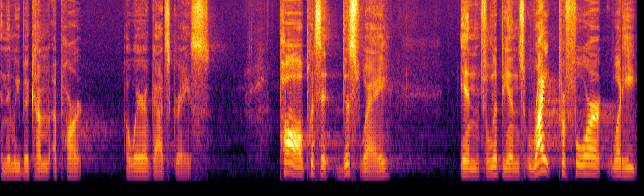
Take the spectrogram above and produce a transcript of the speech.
and then we become a part, aware of God's grace. Paul puts it this way in Philippians, right before what, he,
